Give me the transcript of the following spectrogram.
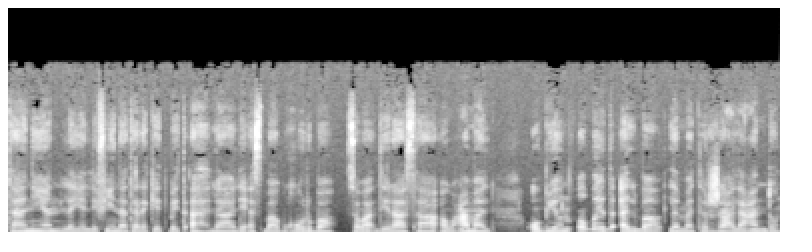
ثانيا ليلي فينا تركت بيت أهلها لأسباب غربة سواء دراسة أو عمل وبينقبض قلبها لما ترجع لعندهم.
